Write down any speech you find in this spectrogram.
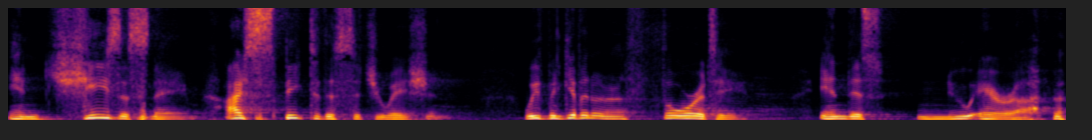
In Jesus' name, I speak to this situation. We've been given an authority in this new era.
